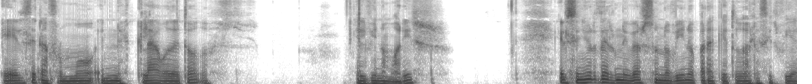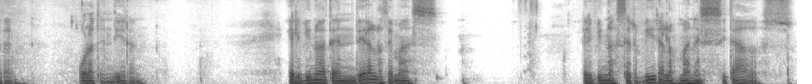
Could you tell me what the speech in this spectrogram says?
Él se transformó en un esclavo de todos. Él vino a morir. El Señor del universo no vino para que todos le sirvieran o lo atendieran. Él vino a atender a los demás. Él vino a servir a los más necesitados,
